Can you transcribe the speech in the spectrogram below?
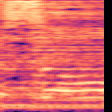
Us,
